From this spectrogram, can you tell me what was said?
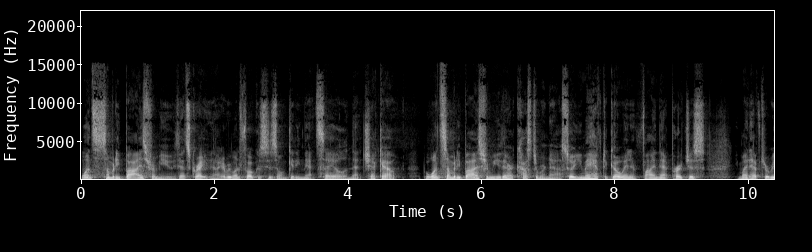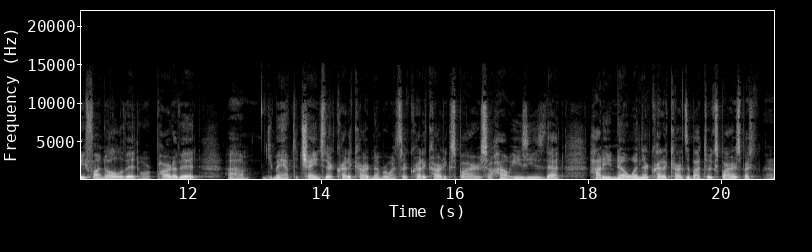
once somebody buys from you, that's great. everyone focuses on getting that sale and that checkout. But once somebody buys from you, they're a customer now. So you may have to go in and find that purchase. You might have to refund all of it or part of it. Um, you may have to change their credit card number once their credit card expires. So how easy is that? How do you know when their credit card's about to expire? Especially a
